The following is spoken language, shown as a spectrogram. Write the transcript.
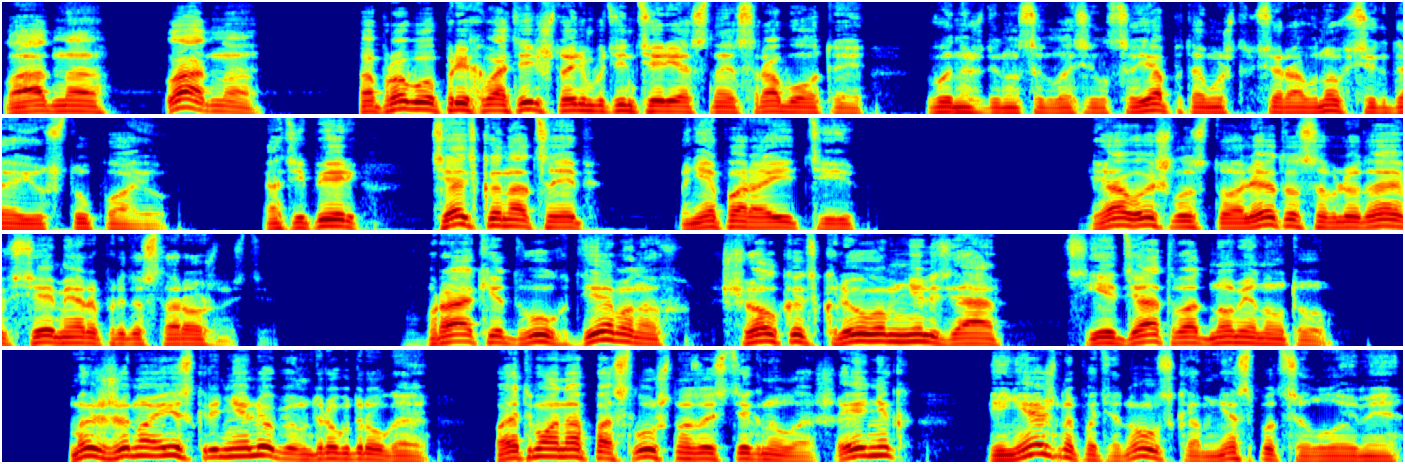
«Ладно, ладно. Попробую прихватить что-нибудь интересное с работы», — вынужденно согласился я, потому что все равно всегда и уступаю. «А теперь сядь-ка на цепь. Мне пора идти». Я вышел из туалета, соблюдая все меры предосторожности. В браке двух демонов щелкать клювом нельзя, съедят в одну минуту. Мы с женой искренне любим друг друга, поэтому она послушно застегнула ошейник и нежно потянулась ко мне с поцелуями.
